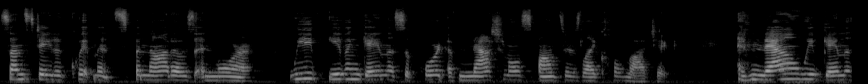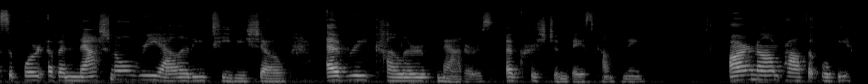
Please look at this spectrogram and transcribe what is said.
Sunstate Equipment, Spinato's, and more. We've even gained the support of national sponsors like Hologic. And now we've gained the support of a national reality TV show, Every Color Matters, a Christian based company. Our nonprofit will be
